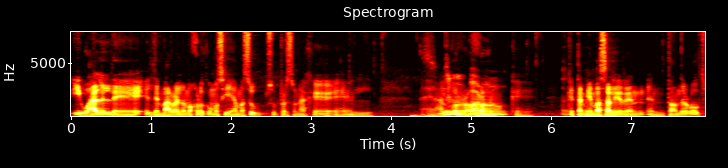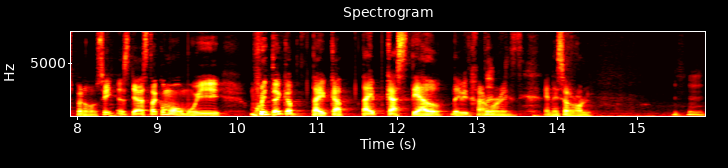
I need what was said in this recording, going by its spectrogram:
igual el de, el de Marvel, no me acuerdo cómo se llama su, su personaje, el, eh, algo rojo, ¿no? Que, que, también va a salir en, en, Thunderbolts, pero sí, es, ya está como muy, muy type, typecasteado David Harbour en, en, ese rol. el,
